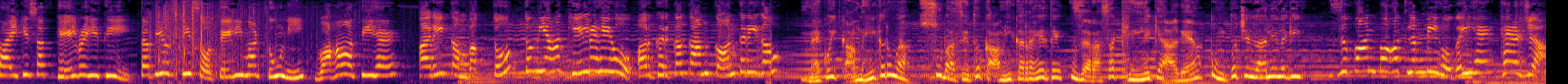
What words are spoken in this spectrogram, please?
भाई के साथ खेल रही थी तभी उसकी सौतेली माँ टूनी वहाँ आती है। अरे कम तो तुम यहाँ खेल रहे हो और घर का काम कौन करेगा? मैं कोई काम नहीं करूँगा। सुबह से तो काम ही कर रहे थे। जरा सा खेलने के आ गया तुम तो चिल्लाने लगी। ज़ुबान बहुत लंबी हो गई है। ठहर जा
